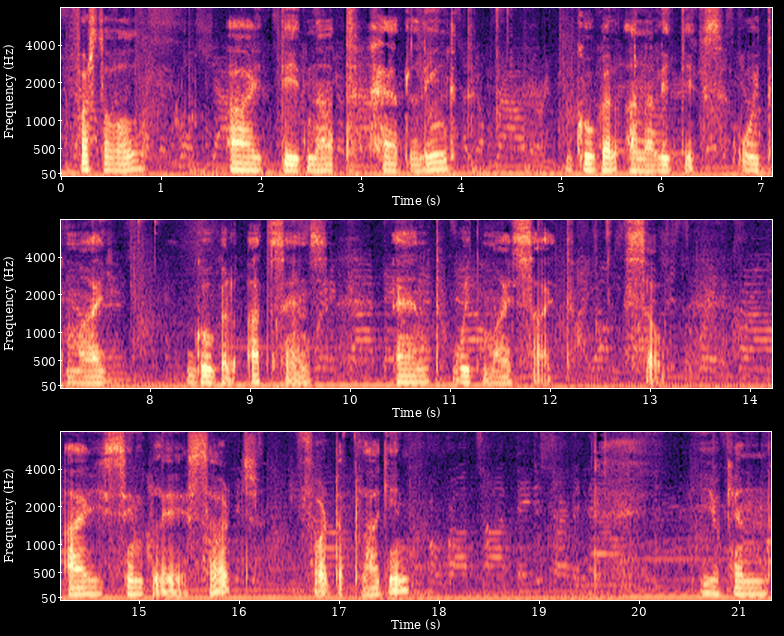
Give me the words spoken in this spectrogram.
first of all I did not had linked Google Analytics with my Google AdSense and with my site. So I simply search for the plugin. You can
